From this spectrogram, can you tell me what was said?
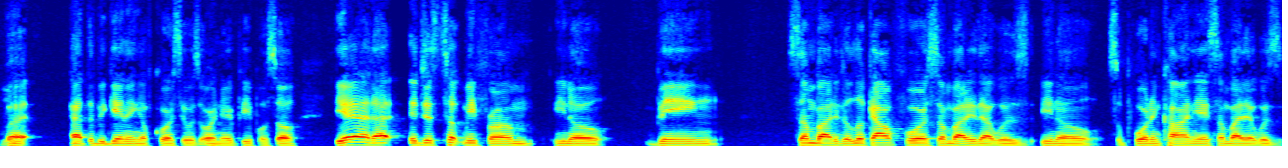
Yeah. But at the beginning, of course, it was "Ordinary People." So yeah, that it just took me from, you know, being somebody to look out for, somebody that was, you know, supporting Kanye, somebody that was,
